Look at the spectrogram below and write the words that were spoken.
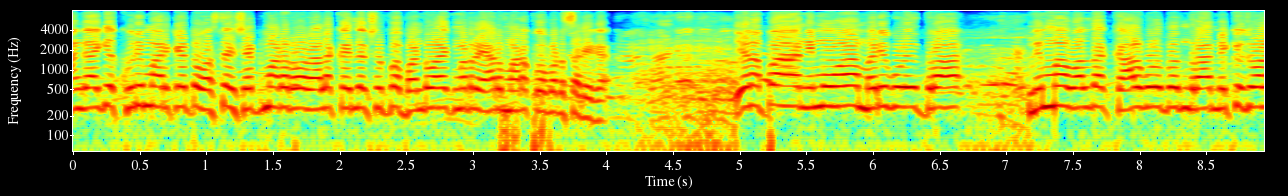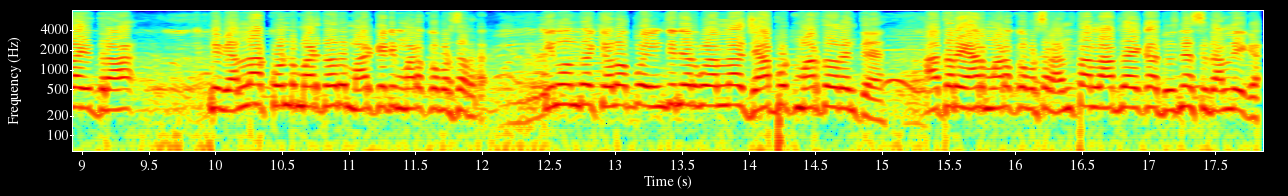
ಹಂಗಾಗಿ ಕುರಿ ಮಾರ್ಕೆಟ್ ಹೊಸದಾಗಿ ಸೆಟ್ ಮಾಡೋರು ಅವ್ರು ನಾಲ್ಕೈದು ಲಕ್ಷ ರೂಪಾಯಿ ಬಂಡವಾಳಕ್ಕೆ ಮಾಡ್ರೆ ಯಾರು ಮಾಡಕ್ಕೆ ಹೋಗ್ಬೇಡ ಸರ್ ಈಗ? ಏನಪ್ಪ, ನಿಮ್ಮ ಮರಿಗಳು ಇದ್ರ, ನಿಮ್ಮ ಹೊಲ್ದಾಗ ಕಾಳುಗಳು ಬಂದ್ರ, ಮೆಕ್ಕೆಜೋಳ ಇದ್ರ ನೀವೆಲ್ಲ ಕೊಂಡು ಮಾಡ್ತಾವ್ರೆ ಮಾರ್ಕೆಟಿಂಗ್ ಮಾಡಕ್ಕೆ ಹೋಗ್ಬೇಡ ಸರ್ ಇನ್ನೊಂದು ಕೆಲವೊಬ್ಬ ಇಂಜಿನಿಯರ್ಗಳೆಲ್ಲ ಜಾಬ್ ಬಿಟ್ಟು ಮಾಡ್ತಾವ್ರಂತೆ ಆ ಥರ ಯಾರು ಮಾಡಕ್ಕೆ ಹೋಗ್ಬೇಡ ಸರ್ ಅಂಥ ಲಾಭದಾಯಕ ಬಿಸ್ನೆಸ್ ಅಲ್ಲಿ ಈಗ.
